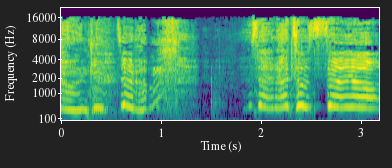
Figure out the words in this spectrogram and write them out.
연기처럼 사라졌어요.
